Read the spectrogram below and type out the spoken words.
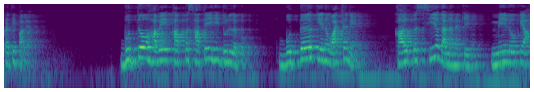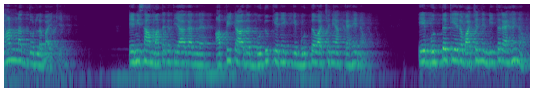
ප්‍රතිඵලය. බුද්ධෝ හවේ කප්ප සතයහි දුල්ලපු. බුද්ධ කියන වචනය කල්ප සිය ගණනකින් මේ ලෝකෙ අහන්නත් දුර්ල බයි කිය. එනිසා මතකතියාගන්න අපිට අද බුදු කෙනෙක්ගේ බුද්ධ වචනයක් ඇහෙනවා. ඒ බුද්ධ කියන වචන නිතර ඇහෙනවා.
